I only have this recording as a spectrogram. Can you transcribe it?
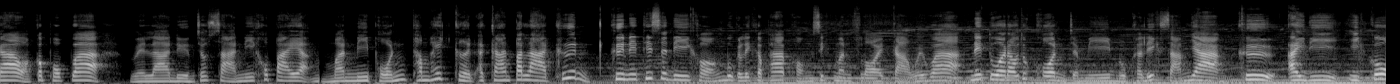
19อะก็พบว่า เวลาดื่มเจ้าสารนี้เข้าไปอะ มันมีผลทำให้เกิดอาการประหลาดขึ้น คือในทฤษฎีของบุคลิกภาพของซิกมันฟลอยด์กล่าวไว้ว่า ในตัวเราทุกคนจะมีบุคลิก 3 อย่าง คือ ID Ego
